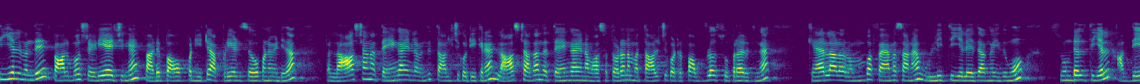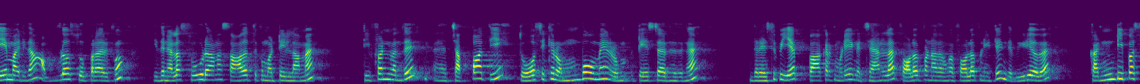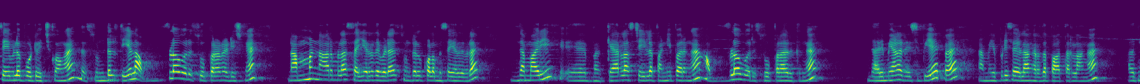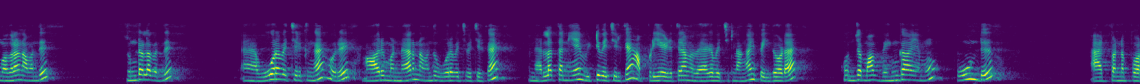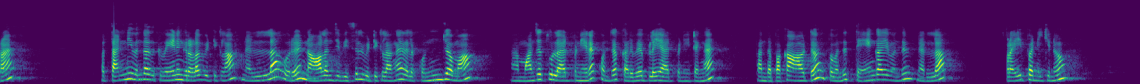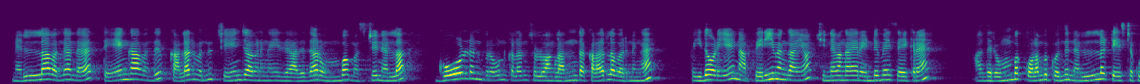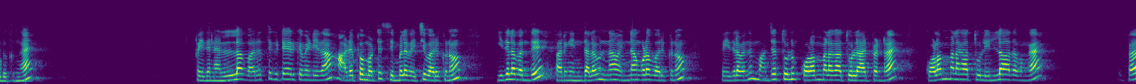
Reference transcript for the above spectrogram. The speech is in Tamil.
தீயல் வந்து இப்போ ஆல்மோஸ்ட் ரெடி ஆயிடுச்சுங்க. இப்போ அடுப்பு ஆஃப் பண்ணிவிட்டு அப்படியே சர்வ் பண்ண வேண்டியதான் இப்போ லாஸ்ட்டாக நான் தேங்காய் எண்ணெய் வந்து தாளித்து கொட்டிக்கிறேன். லாஸ்ட்டாக தான் அந்த தேங்காய் எண்ணெய் வாசத்தோட நம்ம தாளித்து கொட்டுறப்ப அவ்வளோ சூப்பராக இருக்குங்க. கேரளாவில் ரொம்ப ஃபேமஸான உள்ளி தீயல் தாங்க இதுவும். சுண்டல் தீயல் அதே மாதிரி தான் அவ்வளோ சூப்பராக இருக்கும். இது நல்லா சூடான சாதத்துக்கு மட்டும் இல்லாமல் டிஃபன் வந்து சப்பாத்தி தோசைக்கு ரொம்பவுமே ரொம்ப டேஸ்ட்டாக இருந்ததுங்க. இந்த ரெசிபியை பார்க்குறக்கு முன்னாடி எங்கள் சேனலை ஃபாலோ பண்ணாதவங்க ஃபாலோ பண்ணிவிட்டு இந்த வீடியோவை கண்டிப்பாக சேவில் போட்டு வச்சுக்கோங்க. இந்த சுண்டல் தேல் அவ்வளோ ஒரு சூப்பரான டிஷ்ங்க நம்ம நார்மலாக செய்கிறத விட சுண்டல் குழம்பு செய்கிறத விட இந்த மாதிரி கேரளா ஸ்டைலில் பண்ணி பாருங்கள் அவ்வளோ ஒரு சூப்பராக இருக்குங்க. இந்த அருமையான ரெசிபியை இப்போ நம்ம எப்படி செய்யலாங்கிறத பார்த்துடலாங்க அதுக்கு முதல்ல நான் வந்து சுண்டலை வந்து ஊற வச்சுருக்குங்க. ஒரு ஆறு மணி நேரம் நான் வந்து ஊற வச்சு வச்சுருக்கேன். நல்ல தண்ணியை விட்டு வச்சுருக்கேன். அப்படியே எடுத்து நம்ம வேக வச்சுக்கலாங்க. இப்போ இதோட கொஞ்சமாக வெங்காயமும் பூண்டு ஆட் பண்ண போகிறேன் இப்போ தண்ணி வந்து அதுக்கு வேணுங்கிற அளவு விட்டுக்கலாம். நல்லா ஒரு நாலஞ்சு விசில் விட்டுக்கலாங்க. இதில் கொஞ்சமாக மஞ்சத்தூள் ஆட் பண்ணிடுறேன். கொஞ்சம் கருவேப்பிலையும் ஆட் பண்ணிட்டேங்க. இப்போ அந்த பக்கம் ஆகட்டும். இப்போ வந்து தேங்காய் வந்து நல்லா ஃப்ரை பண்ணிக்கணும். நல்லா வந்து அந்த தேங்காய் வந்து கலர் வந்து சேஞ்ச் ஆகணுங்க. இது அதுதான் ரொம்ப மஸ்ட்டு நல்லா கோல்டன் ப்ரௌன் கலர்னு சொல்லுவாங்களா அந்த கலரில் வரணுங்க. இப்போ இதோடையே நான் பெரிய வெங்காயம் சின்ன வெங்காயம் ரெண்டுமே சேர்க்குறேன். அது ரொம்ப குழம்புக்கு வந்து நல்ல டேஸ்ட்டை கொடுக்குங்க. இப்போ இதை நல்லா வறுத்துக்கிட்டே இருக்க வேண்டியதான் அடுப்பை மட்டும் சிம்மில் வச்சு வறுக்கணும். இதில் வந்து பாருங்கள் இந்த அளவு இன்னும் இன்னும் கூட வறுக்கணும். இப்போ இதில் வந்து மஞ்சத்தூளும் குளம் மிளகாத்தூள் ஆட் பண்ணுறேன் குளம் மிளகாத்தூள் இல்லாதவங்க இப்போ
